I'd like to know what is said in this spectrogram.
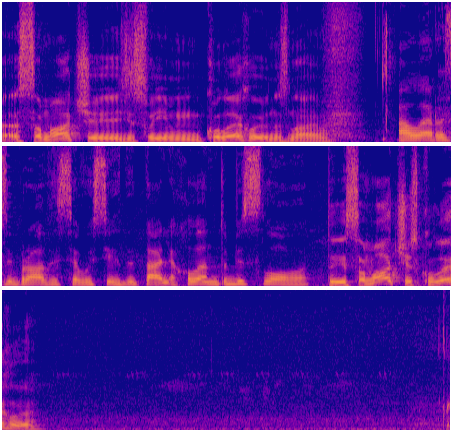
е, сама чи зі своїм колегою, не знаю. Але розібратися в усіх деталях. Олен, тобі слово. Ти сама чи з колегою? Е,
